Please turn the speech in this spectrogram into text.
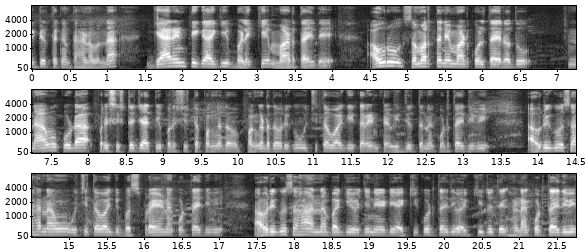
ಇಟ್ಟಿರ್ತಕ್ಕಂಥ ಹಣವನ್ನು ಗ್ಯಾರಂಟಿಗಾಗಿ ಬಳಕೆ ಮಾಡ್ತಾ ಇದೆ. ಅವರು ಸಮರ್ಥನೆ ಮಾಡ್ಕೊಳ್ತಾ ಇರೋದು ನಾವು ಕೂಡ ಪರಿಶಿಷ್ಟ ಜಾತಿ, ಪರಿಶಿಷ್ಟ ಪಂಗದ, ಪಂಗಡದವರಿಗೂ ಉಚಿತವಾಗಿ ಕರೆಂಟ್ ವಿದ್ಯುತ್ತನ್ನು ಕೊಡ್ತಾ ಇದ್ದೀವಿ. ಅವರಿಗೂ ಸಹ ನಾವು ಉಚಿತವಾಗಿ ಬಸ್ ಪ್ರಯಾಣ ಕೊಡ್ತಾ ಇದ್ದೀವಿ. ಅವರಿಗೂ ಸಹ ಅನ್ನಭಾಗ್ಯ ಯೋಜನೆಯಡಿ ಅಕ್ಕಿ ಕೊಡ್ತಾ ಇದ್ದೀವಿ, ಅಕ್ಕಿ ಜೊತೆಗೆ ಹಣ ಕೊಡ್ತಾ ಇದ್ದೀವಿ.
